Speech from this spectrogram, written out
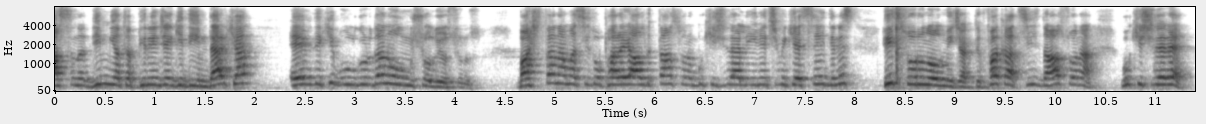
aslında dimyata pirince gideyim derken evdeki bulgurdan olmuş oluyorsunuz. Baştan ama siz o parayı aldıktan sonra bu kişilerle iletişimi kesseydiniz hiç sorun olmayacaktı. Fakat siz daha sonra bu kişilere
